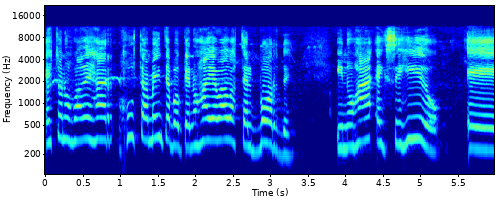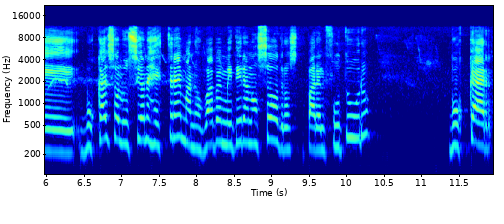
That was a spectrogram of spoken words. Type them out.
esto nos va a dejar justamente porque nos ha llevado hasta el borde y nos ha exigido eh, buscar soluciones extremas, nos va a permitir a nosotros para el futuro buscar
